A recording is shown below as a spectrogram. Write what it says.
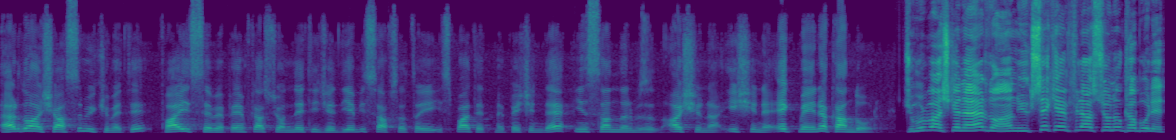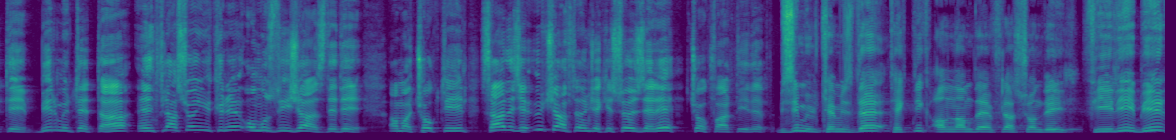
Erdoğan şahsım hükümeti faiz sebep enflasyon netice diye bir safsatayı ispat etme peşinde insanlarımızın aşına, işine, ekmeğine kan doğuruyor. Cumhurbaşkanı Erdoğan yüksek enflasyonu kabul etti. Bir müddet daha enflasyon yükünü omuzlayacağız dedi. Ama çok değil sadece 3 hafta önceki sözleri çok farklıydı. Bizim ülkemizde teknik anlamda enflasyon değil, fiili bir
